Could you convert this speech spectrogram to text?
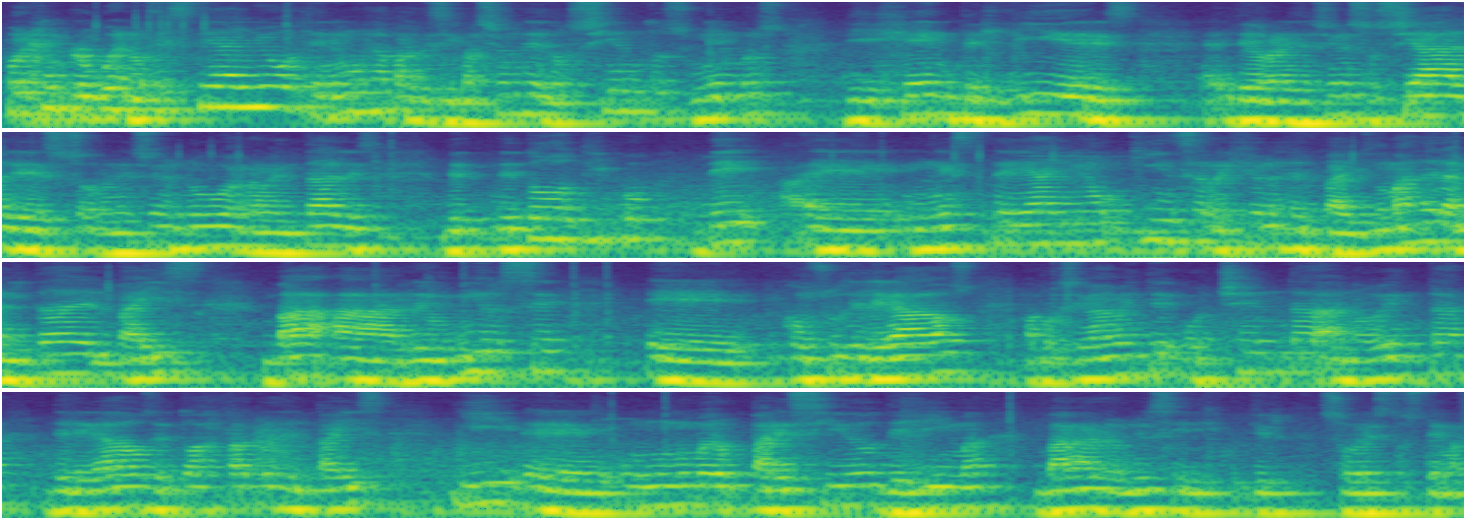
Por ejemplo, bueno, este año tenemos la participación de 200 miembros, dirigentes, líderes eh, de organizaciones sociales, organizaciones no gubernamentales, de, todo tipo, de eh, en este año 15 regiones del país. Más de la mitad del país va a reunirse eh, con sus delegados, aproximadamente 80 a 90 delegados de todas partes del país y eh, un número parecido de Lima van a reunirse y discutir sobre estos temas.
